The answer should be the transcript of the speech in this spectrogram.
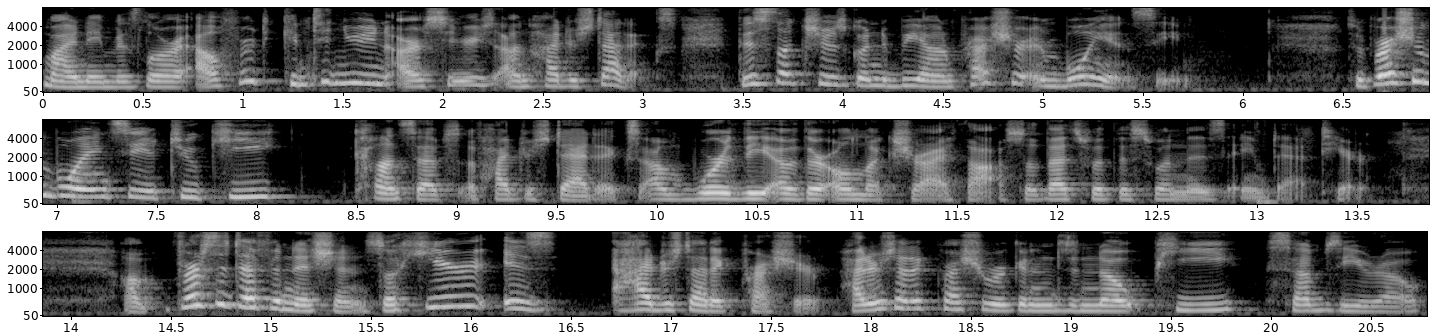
my name is Laura Alford, continuing our series on hydrostatics. This lecture is going to be on pressure and buoyancy. So pressure and buoyancy are two key concepts of hydrostatics, um, worthy of their own lecture, I thought. So that's what this one is aimed at here. Um, first, the definition. So here is hydrostatic pressure. Hydrostatic pressure, we're going to denote P sub zero.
